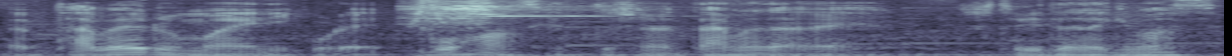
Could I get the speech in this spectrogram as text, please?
食べる前にこれ、ご飯セットしないとダメだね。ちょっといただきます。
